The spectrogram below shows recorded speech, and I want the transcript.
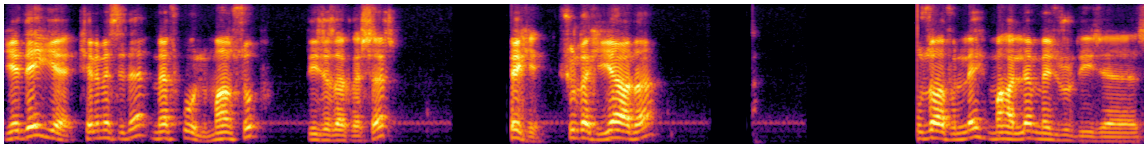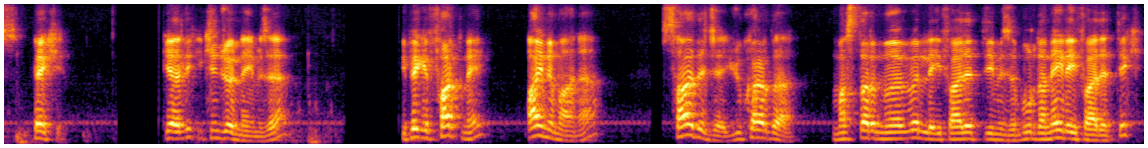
Yedeyye kelimesi de mef'ul, mansup diyeceğiz arkadaşlar. Peki şuradaki ya da muzafun leh mahallen mecrur diyeceğiz. Peki. Geldik ikinci örneğimize. E Peki fark ne? Aynı mana. Sadece yukarıda mastarı müevvelle ifade ettiğimizi burada neyle ifade ettik?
